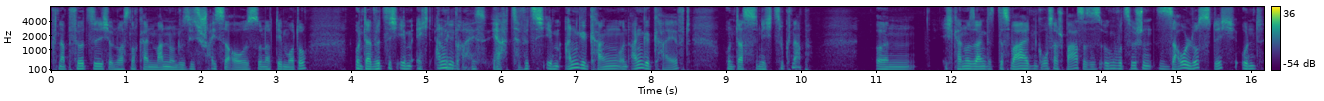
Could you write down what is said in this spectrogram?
knapp 40 und du hast noch keinen Mann und du siehst scheiße aus, so nach dem Motto. Und da wird sich eben echt ange ja, da wird sich eben angegangen und angekeift und das nicht zu knapp. Und ich kann nur sagen, das, das war halt ein großer Spaß. Es ist irgendwo zwischen saulustig und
